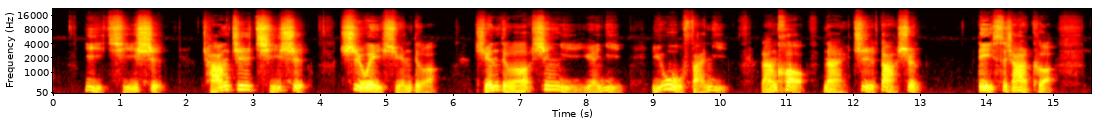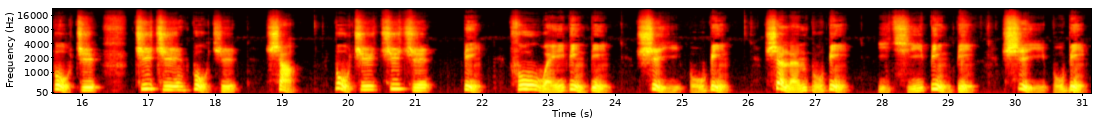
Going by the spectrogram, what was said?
亦其事。常知其事，是谓玄德。玄德深以远矣，于物反矣，然后乃至大顺。第四十二课：不知，知之不知，上；不知知之，病。夫为病病，是以不病。圣人不病，以其病病，是以不病。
